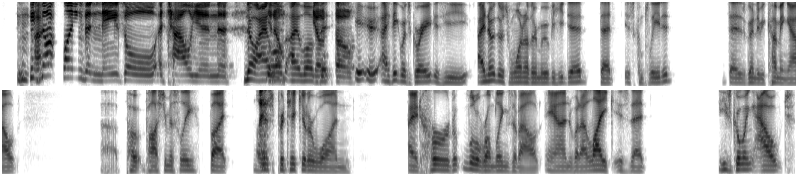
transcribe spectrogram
He's I- not playing the nasal Italian. No, I you know, love I love you know, so- it- I think what's great is he. I know there's one other movie he did that is completed, that is going to be coming out uh, po- posthumously, but Oh, yeah. this particular one, I had heard little rumblings about, and what I like is that he's going out,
